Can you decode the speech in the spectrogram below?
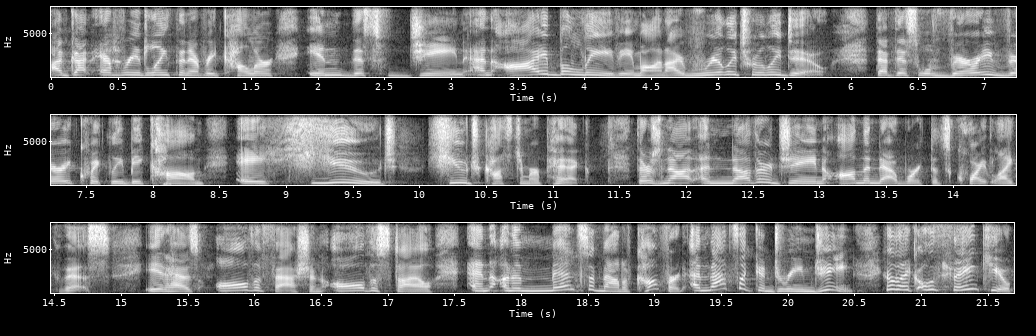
I've got every length and every color in this jean. And I believe, Iman, I really truly do, that this will very, very quickly become a huge, huge customer pick. There's not another jean on the network that's quite like this. It has all the fashion, all the style, and an immense amount of comfort. And that's like a dream jean. You're like, oh, thank you.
